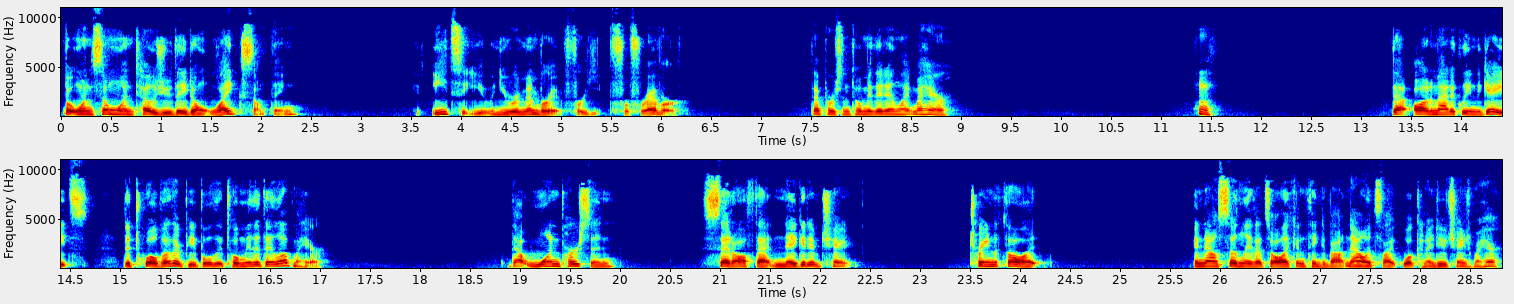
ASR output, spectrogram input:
But when someone tells you they don't like something, it eats at you and you remember it for, for forever. That person told me they didn't like my hair. That automatically negates the 12 other people that told me that they love my hair. That one person set off that negative cha- train of thought. And now suddenly that's all I can think about. Now it's like, what can I do to change my hair?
